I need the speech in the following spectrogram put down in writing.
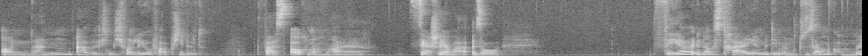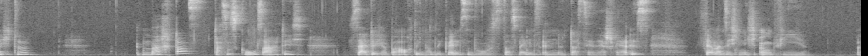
Und dann habe ich mich von Leo verabschiedet, was auch nochmal sehr schwer war. Also wer in Australien mit dem man zusammenkommen möchte, macht das. Das ist großartig. Seid euch aber auch den Konsequenzen bewusst, dass wenn es endet, das sehr, sehr schwer ist. Wenn man sich nicht irgendwie äh,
